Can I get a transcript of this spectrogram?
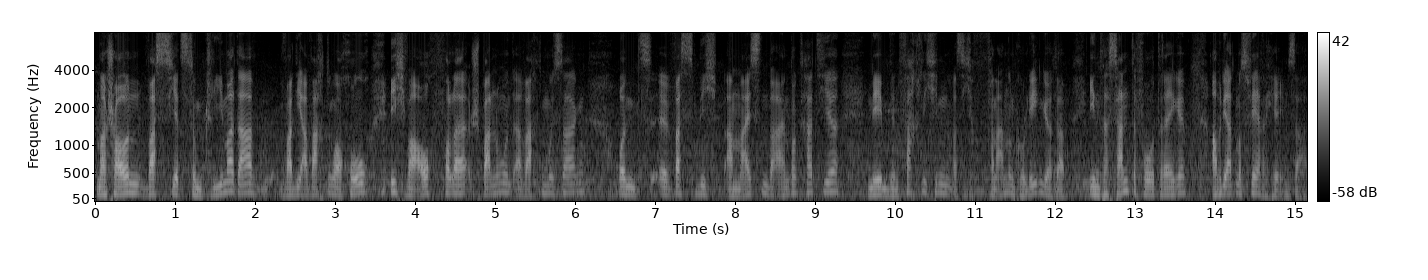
mal schauen, was jetzt zum Klima da, war die Erwartung auch hoch. Ich war auch voller Spannung und Erwartung, muss ich sagen. Und äh, was mich am meisten beeindruckt hat hier, neben den fachlichen, was ich von anderen Kollegen gehört habe, interessante Vorträge, aber die Atmosphäre hier im Saal.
